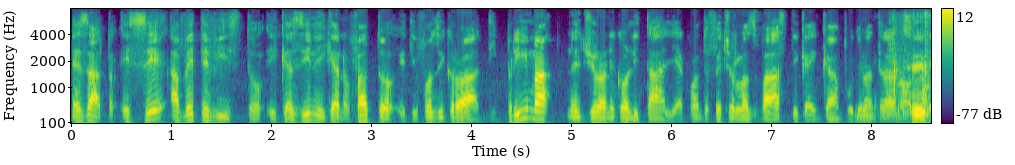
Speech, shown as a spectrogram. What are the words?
Esatto, e se avete visto i casini che hanno fatto i tifosi croati prima nel girone con l'Italia, quando fecero la svastica in campo durante la notte, sì.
